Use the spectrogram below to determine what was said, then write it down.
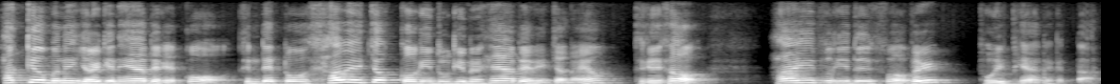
학교 문은 열긴 해야 되겠고, 근데 또 사회적 거리두기는 해야 되잖아요. 그래서 하이브리드 수업을 도입해야 되겠다.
